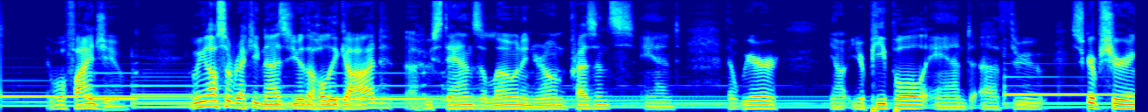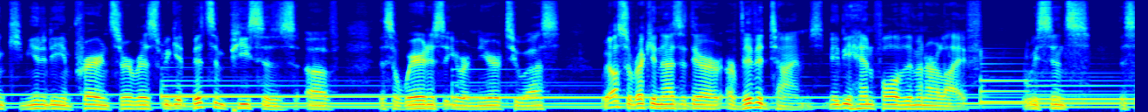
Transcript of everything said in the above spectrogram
that we'll find you. And we also recognize that you're the holy God uh, who stands alone in your own presence, and that we're, you know, your people. And uh, through Scripture and community and prayer and service, we get bits and pieces of this awareness that you are near to us. We also recognize that there are, are vivid times, maybe a handful of them in our life we sense this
